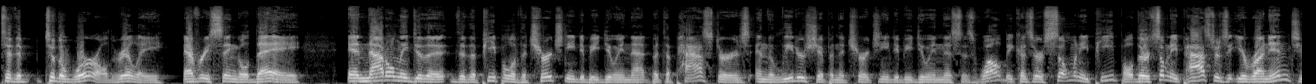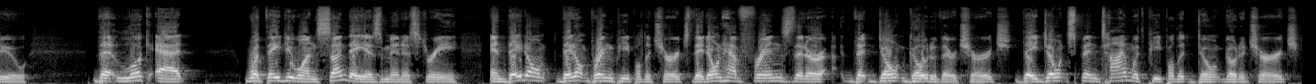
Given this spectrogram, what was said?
to the to the world really every single day and not only do the do the people of the church need to be doing that, but the pastors and the leadership in the church need to be doing this as well because there's so many people, there's so many pastors that you run into that look at what they do on Sunday as ministry and they don't they don't bring people to church. They don't have friends that are that don't go to their church. They don't spend time with people that don't go to church.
